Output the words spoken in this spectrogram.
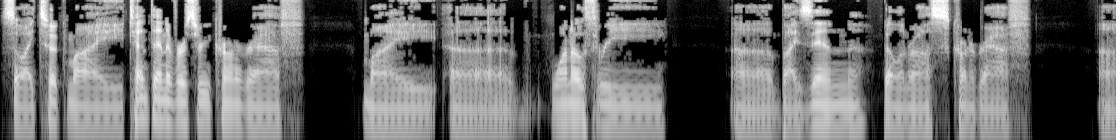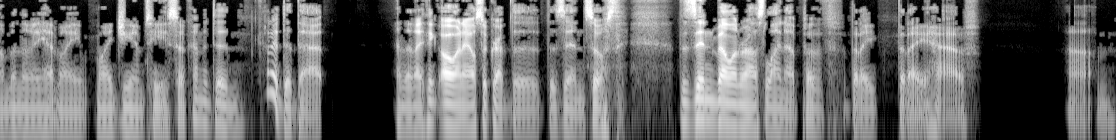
So i took my 10th anniversary chronograph my uh 103 uh by Sinn bell and ross chronograph um and then i had my my gmt so kind of did kind of did that. And then i think oh and i also grabbed the the Sinn so the Sinn bell and ross lineup of that i that i have. Um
